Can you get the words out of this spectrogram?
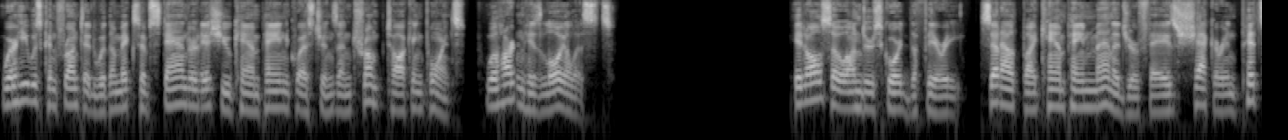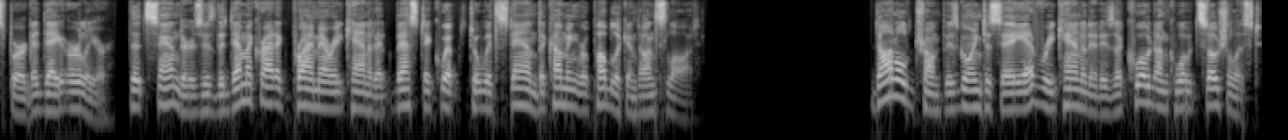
where he was confronted with a mix of standard issue campaign questions and Trump talking points, will hearten his loyalists. It also underscored the theory, set out by campaign manager Faiz Shakir in Pittsburgh a day earlier, that Sanders is the Democratic primary candidate best equipped to withstand the coming Republican onslaught. Donald Trump is going to say every candidate is a quote-unquote socialist.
